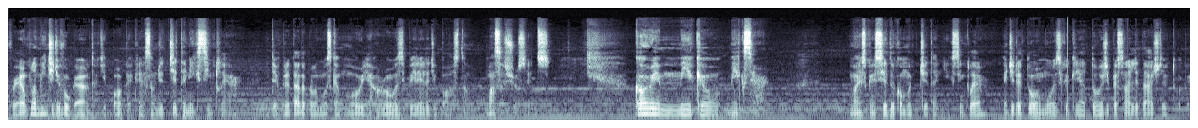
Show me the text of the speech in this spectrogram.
Foi amplamente divulgado que Pop é a criação de Titanic Sinclair, interpretada pela música Moria Rose Pereira de Boston, Massachusetts. Corey Michael Mixer, mais conhecido como Titanic Sinclair, é diretor, músico e criador de personalidade do YouTube.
